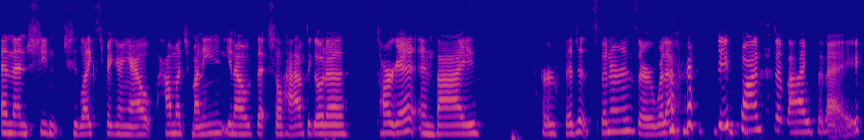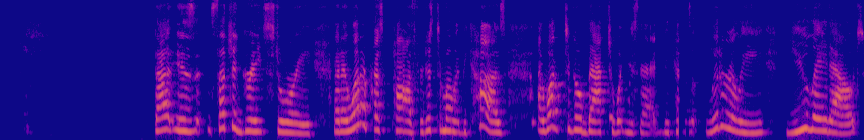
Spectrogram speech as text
And then she she likes figuring out how much money, you know, that she'll have to go to Target and buy her fidget spinners or whatever she wants to buy today. That is such a great story. And I want to press pause for just a moment because I want to go back to what you said, because literally you laid out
